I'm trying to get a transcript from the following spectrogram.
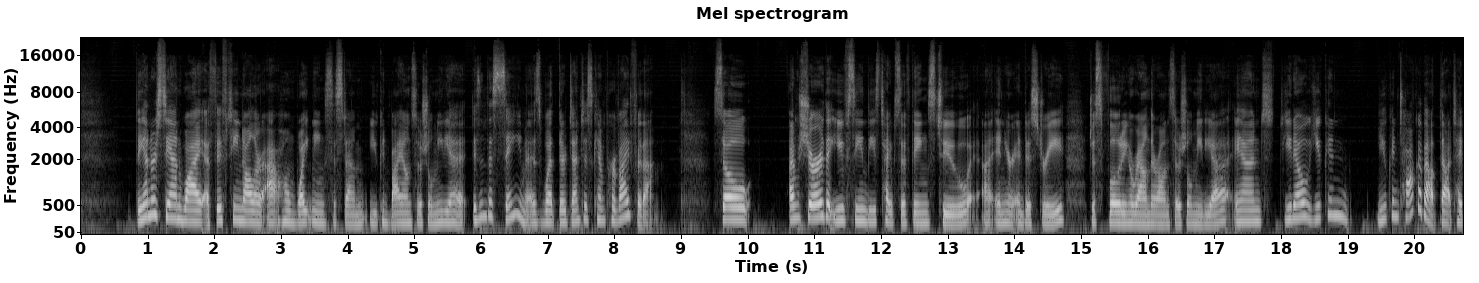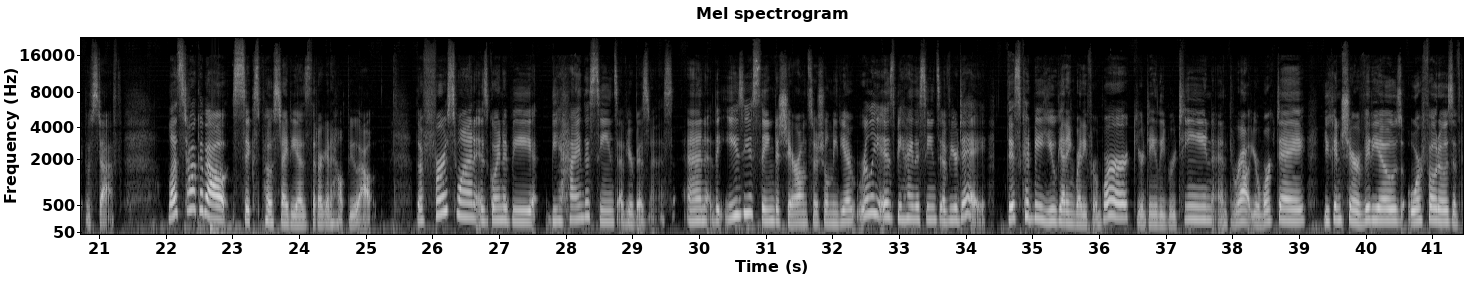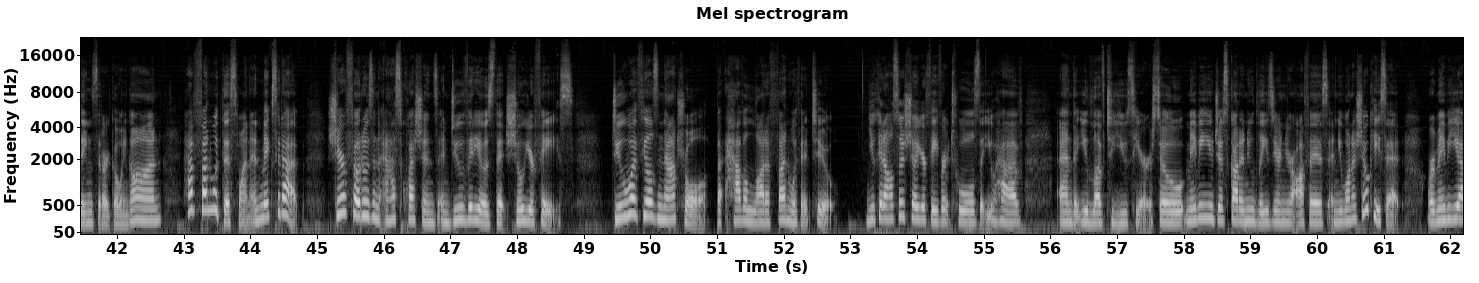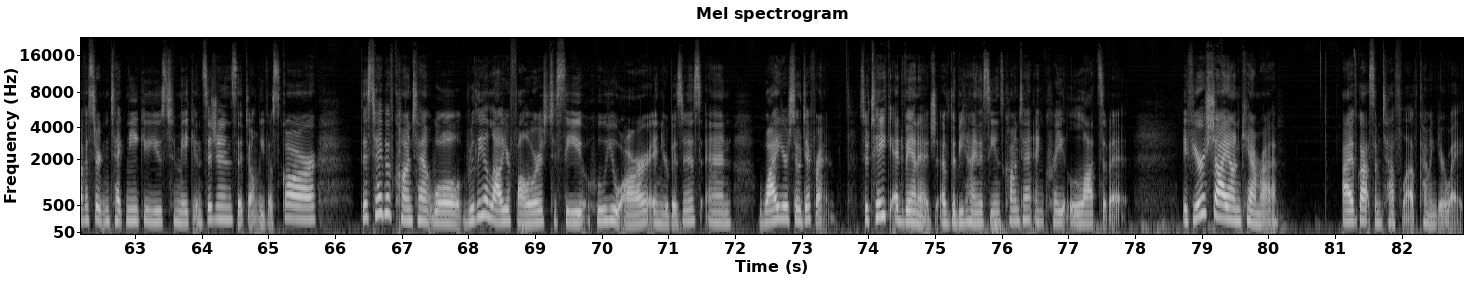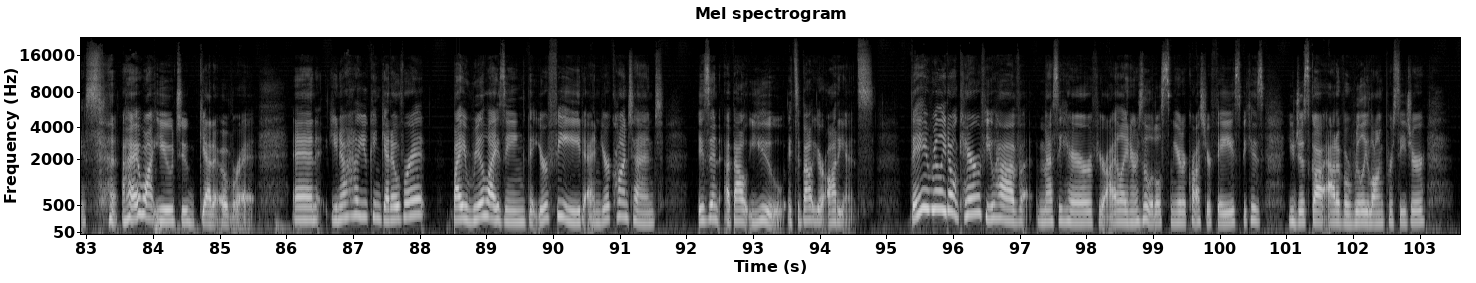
they understand why a $15 at home whitening system you can buy on social media isn't the same as what their dentist can provide for them. So, I'm sure that you've seen these types of things too uh, in your industry, just floating around there on social media, and you know you can you can talk about that type of stuff. Let's talk about six post ideas that are going to help you out. The first one is going to be behind the scenes of your business. And the easiest thing to share on social media really is behind the scenes of your day. This could be you getting ready for work, your daily routine, and throughout your workday. You can share videos or photos of things that are going on. Have fun with this one and mix it up. Share photos and ask questions and do videos that show your face. Do what feels natural, but have a lot of fun with it too. You can also show your favorite tools that you have and that you love to use here. So maybe you just got a new laser in your office and you want to showcase it. Or maybe you have a certain technique you use to make incisions that don't leave a scar. This type of content will really allow your followers to see who you are in your business and why you're so different. So take advantage of the behind the scenes content and create lots of it. If you're shy on camera, I've got some tough love coming your way. I want you to get over it. And you know how you can get over it? By realizing that your feed and your content isn't about you, it's about your audience. They really don't care if you have messy hair, if your eyeliner is a little smeared across your face because you just got out of a really long procedure.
